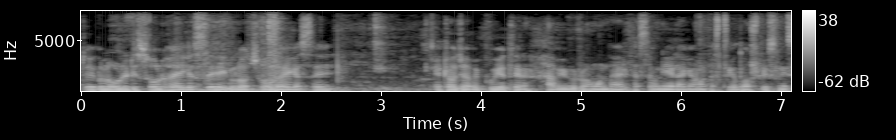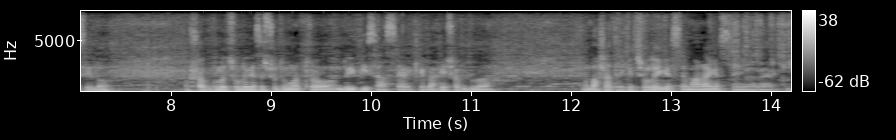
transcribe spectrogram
তো এগুলো অলরেডি সোল্ড হয়ে গেছে, এগুলো সোল্ড হয়ে গেছে। এটাও যাবে কুয়েতের হাবিবুর রহমান ভাইয়ের কাছে, উনি এর আগে আমার কাছ থেকে দশ পিস নিয়েছিল সবগুলো চলে গেছে, শুধুমাত্র দুই পিস আছে আর কি, বাকি সবগুলো বাসা থেকে চলে গেছে, মারা গেছে এইভাবে আর কি।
